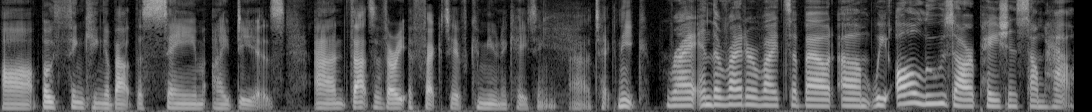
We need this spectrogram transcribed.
are both thinking about the same ideas, and that's a very effective communicating uh, technique. Right, and the writer writes about um, we all lose our patience somehow.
